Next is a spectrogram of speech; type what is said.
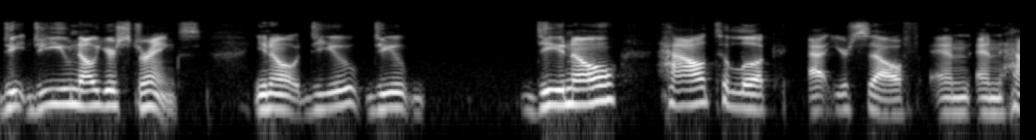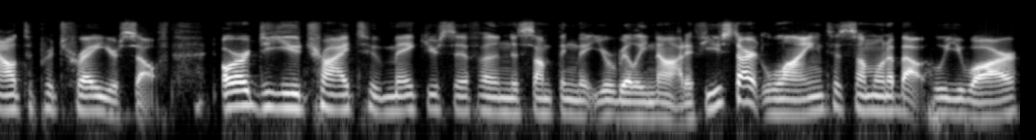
Do do you know your strengths? You know, do you do you do you know how to look at yourself and and how to portray yourself? Or do you try to make yourself into something that you're really not? If you start lying to someone about who you are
